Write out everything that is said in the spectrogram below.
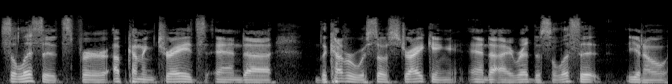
solicits for upcoming trades, and uh, the cover was so striking. And I read the solicit, you know,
